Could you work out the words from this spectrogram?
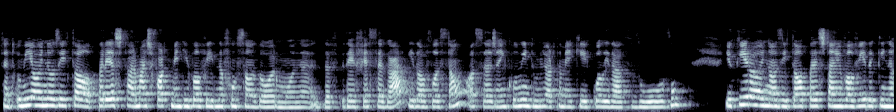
Portanto, o mioinositol parece estar mais fortemente envolvido na função da hormona da, FSH e da ovulação, ou seja, incluindo melhor também aqui a qualidade do ovo. E o quiroinositol parece estar envolvido aqui na,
